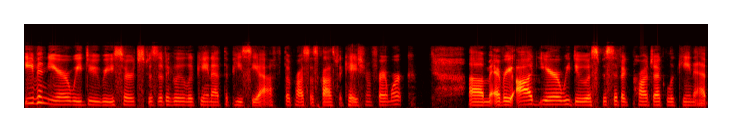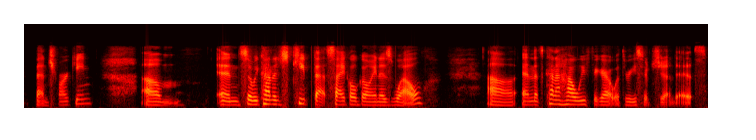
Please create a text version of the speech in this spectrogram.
even year we do research specifically looking at the PCF, the Process Classification Framework. Um, every odd year we do a specific project looking at benchmarking. Um, and so we kind of just keep that cycle going as well. Uh, and that's kind of how we figure out what the research agenda is.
